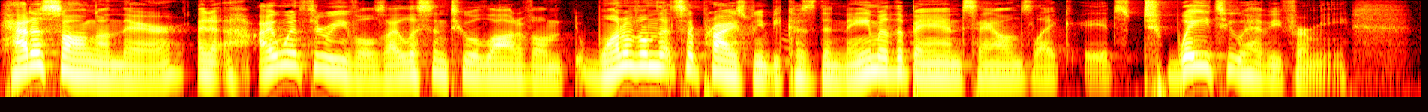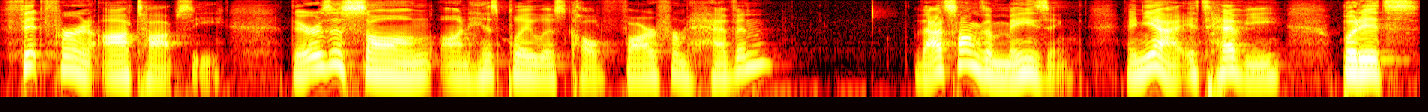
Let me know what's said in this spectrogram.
had a song on there, and I went through Evils. I listened to a lot of them. One of them that surprised me because the name of the band sounds like it's t- way too heavy for me. Fit for an autopsy. There is a song on his playlist called Far From Heaven. That song's amazing. And yeah, it's heavy, but it's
